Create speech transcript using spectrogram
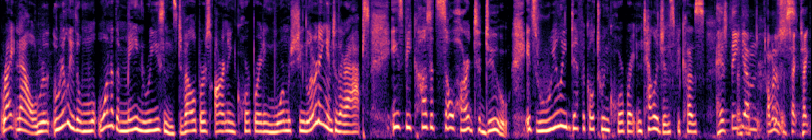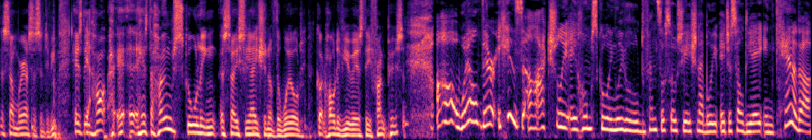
right now, re- really the one of the main reasons developers aren't incorporating more machine learning into their apps is because it's so hard to do. It's really difficult to incorporate intelligence because Has the um, I wanted to take, take this somewhere else. This interview has the ha- has the Homeschooling Association of the World got hold of you as the front person? Oh, well, there is uh, actually a homeschooling legal defense association, I believe, HSLDA in Canada,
